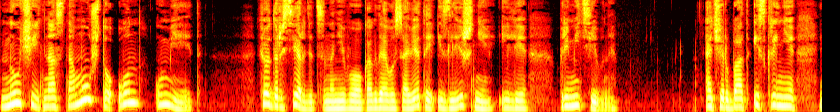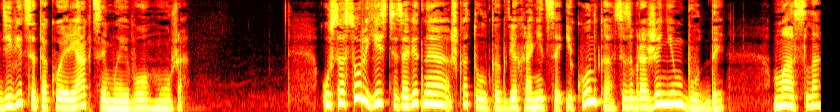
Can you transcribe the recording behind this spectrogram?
научить нас тому, что он умеет. Федор сердится на него, когда его советы излишни или примитивны. А Чербат искренне дивится такой реакции моего мужа. У Сосор есть заветная шкатулка, где хранится иконка с изображением Будды, масло,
